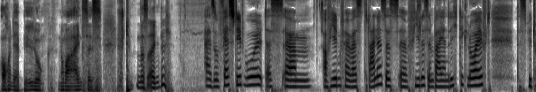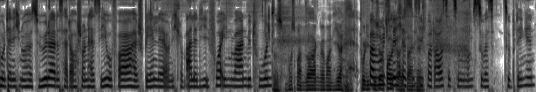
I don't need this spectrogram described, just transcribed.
auch in der Bildung Nummer eins ist. Stimmt denn das eigentlich? Also fest steht wohl, dass ähm, auf jeden Fall was dran ist, dass äh, vieles in Bayern richtig läuft. Das betont ja nicht nur Herr Söder, das hat auch schon Herr Seehofer, Herr Spähnle und ich glaube alle, die vor ihnen waren, betont. Das muss man sagen, wenn man hier politisch Vermutlich erfolgreich sein will. Vermutlich ist das die Voraussetzung, um es zu was zu bringen.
